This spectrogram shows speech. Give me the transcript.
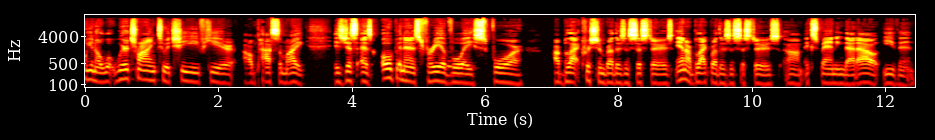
you know what we're trying to achieve here i'll pass the mic is just as open and as free a voice for our black Christian brothers and sisters and our black brothers and sisters, um, expanding that out even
